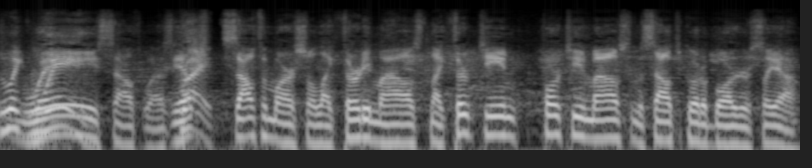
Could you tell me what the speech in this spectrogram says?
like Way, way, southwest. Yeah. Right. South of Marshall, like 30 miles, like 13, 14 miles from the South Dakota border. So, yeah,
